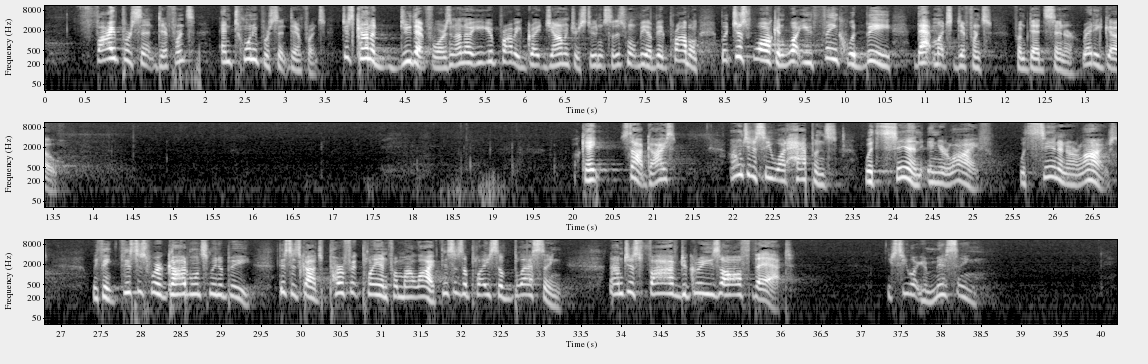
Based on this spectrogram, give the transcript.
5% difference, and 20% difference. Just kind of do that for us. And I know you're probably a great geometry students, so this won't be a big problem. But just walk in what you think would be that much difference from dead center. Ready, go. Okay, stop, guys. I want you to see what happens with sin in your life, with sin in our lives. We think, this is where God wants me to be. This is God's perfect plan for my life. This is a place of blessing. I'm just five degrees off that. You see what you're missing?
